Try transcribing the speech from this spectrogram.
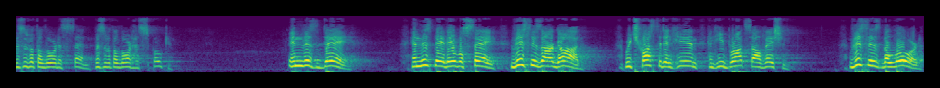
This is what the Lord has said. This is what the Lord has spoken. In this day, in this day they will say, This is our God. We trusted in him and he brought salvation. This is the Lord.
